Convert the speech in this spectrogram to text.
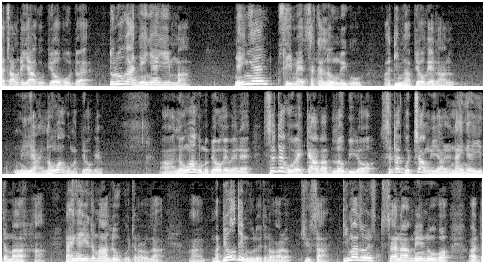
အကြောင်းတရားကိုပြောဖို့အတွက်သူတို့ကငင်းငယ်ရေးမှာ ငင်းငယ်စီမဲ့စကလုံးတွေကိုအာဒီမှာပြောခဲ့လားလို့မေးရတယ်လုံးဝကိုမပြောခဲ့ဘူးအာလုံးဝကိုမပြောခဲ့ပဲနဲ့စစ်တပ်ကိုပဲ cover လုပ်ပြီးတော့စစ်တပ်ကိုကြောက်နေရတဲ့နိုင်ငံရေးသမားဟာနိုင်ငံရေးသမားလို့ကိုကျွန်တော်တို့ကအာမပြောသင့်ဘူးလို့ကျွန်တော်ကတော့ယူဆတယ်ဒီမှာဆိုရင်ဆန္ဒမင်းတို့ကအာတ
